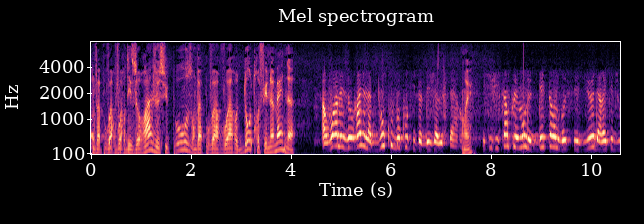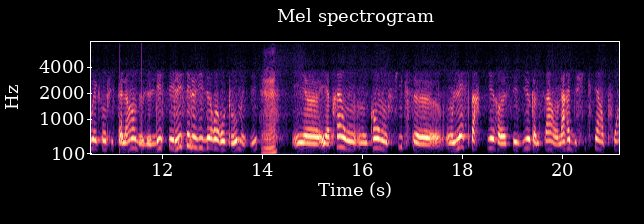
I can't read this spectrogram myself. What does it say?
on va pouvoir voir des orages, je suppose. On va pouvoir voir d'autres phénomènes. Alors voir les auras, il y en a beaucoup, beaucoup qui peuvent déjà le faire. Ouais. Il suffit simplement de détendre ses yeux, d'arrêter de jouer avec son cristallin, de le laisser, laisser le viseur au repos, moi je dis. Mhm. Et, euh, et après, on, on- quand on fixe, euh, on laisse partir euh, ses yeux comme ça, on arrête de fixer un point,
